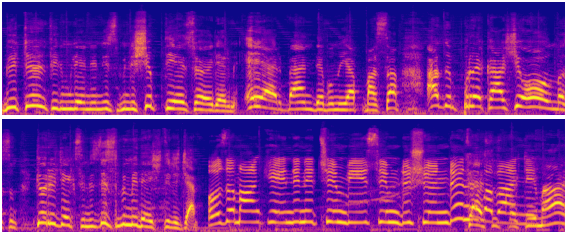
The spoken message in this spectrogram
Bütün filmlerinin ismini şıp diye söylerim. Eğer ben de bunu yapmazsam adım Prakashi olmasın. Göreceksiniz ismimi değiştireceğim. O zaman kendin için bir isim düşündün Sen mü sus babaanne? bakayım ha.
